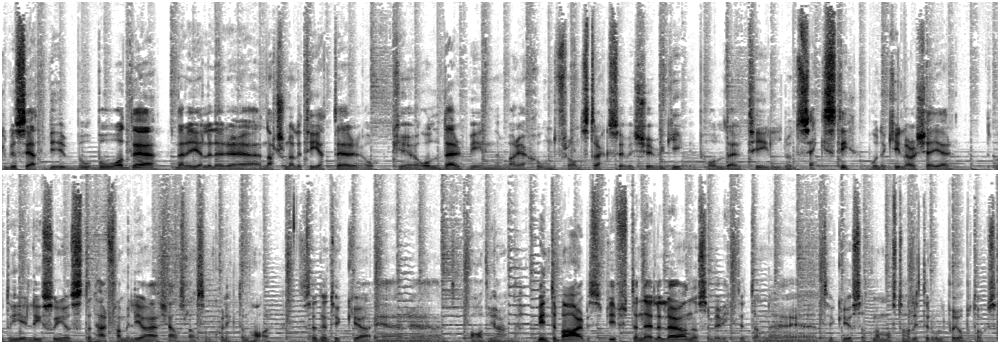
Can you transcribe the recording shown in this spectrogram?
Det vill säga att vi både när det gäller eh, nationaliteter och eh, ålder, vi är en variation från strax över 20 på ålder till runt 60, både killar och tjejer. Och det är liksom just den här familjära känslan som Collectum har. Så den tycker jag är eh, avgörande. Det är inte bara arbetsuppgiften eller lönen som är viktigt, utan eh, jag tycker just att man måste ha lite roligt på jobbet också.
